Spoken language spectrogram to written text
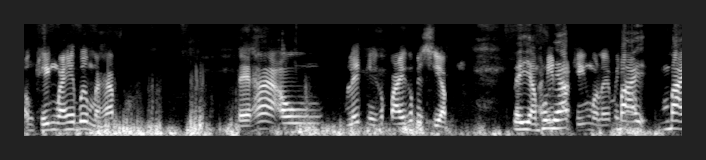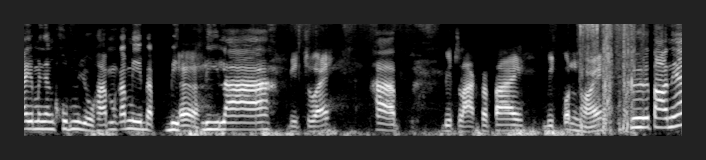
ต้องทิ้งไว้ให้บึ้มอะครับ แต่ถ้าเอา เล็กนี่เข้าไปก็ไปเสียบในอย่างพวกเนี้ยอัตัดทิ้งหมดเลยไม่ใบใช่ใบมันยังคุมอยู่ครับ มันก็มีแบบบิดเออ ลีลาบิดสวย ครับ บิดหลากสไตล์บิดก้นหอย คือตอนเนี้ย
